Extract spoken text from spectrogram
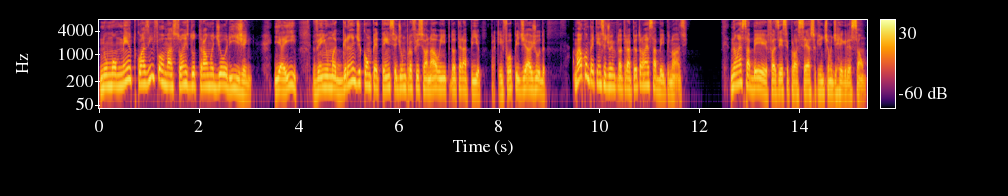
no momento com as informações do trauma de origem. E aí vem uma grande competência de um profissional em hipnoterapia, para quem for pedir ajuda. A maior competência de um hipnoterapeuta não é saber hipnose. Não é saber fazer esse processo que a gente chama de regressão.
